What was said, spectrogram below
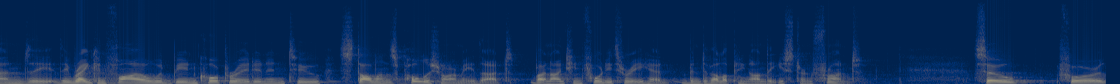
and the, the rank and file would be incorporated into Stalin's Polish army that by 1943 had been developing on the Eastern Front. So for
